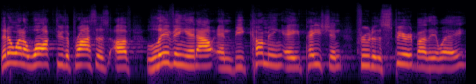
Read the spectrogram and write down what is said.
They don't want to walk through the process of living it out and becoming a patient fruit of the Spirit, by the way.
